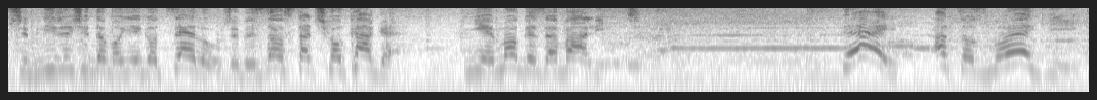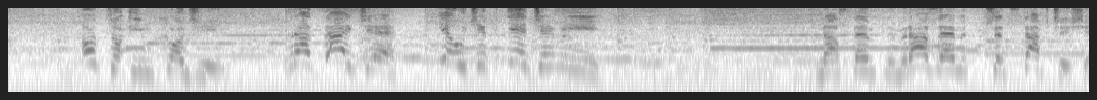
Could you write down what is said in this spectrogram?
Przybliżę się do mojego celu, żeby zostać Hokage. Nie mogę zawalić. Hej! A co z Moegi? O co im chodzi? Wracajcie! Nie uciekniecie mi! Następnym razem przedstawcie się,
